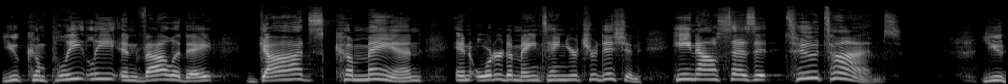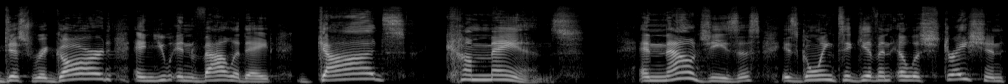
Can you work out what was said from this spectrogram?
you completely invalidate God's command in order to maintain your tradition. He now says it two times. You disregard and you invalidate God's commands. And now Jesus is going to give an illustration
